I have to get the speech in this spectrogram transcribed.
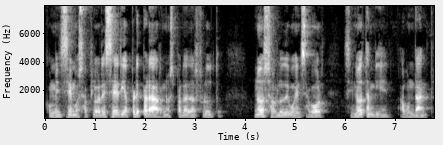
comencemos a florecer y a prepararnos para dar fruto, no solo de buen sabor, sino también abundante.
